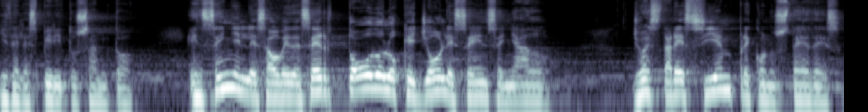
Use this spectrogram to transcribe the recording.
y del Espíritu Santo. Enséñenles a obedecer todo lo que yo les he enseñado. Yo estaré siempre con ustedes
